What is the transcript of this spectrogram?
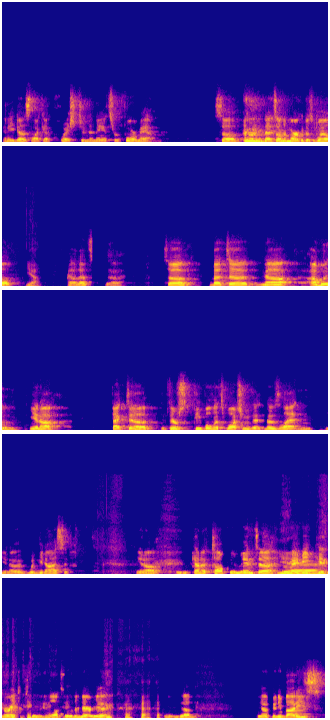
and he does like a question and answer format. So that's on the market as well. Yeah, uh, that's uh, so. But uh, no, I would, you know, in fact, uh, if there's people that's watching that knows Latin, you know, it would be nice if, you know, we can kind of talk them into yeah. maybe getting their interest in the Ordinaria. and, uh, you know, if anybody's,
